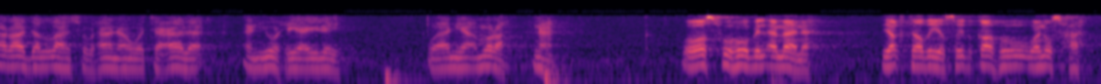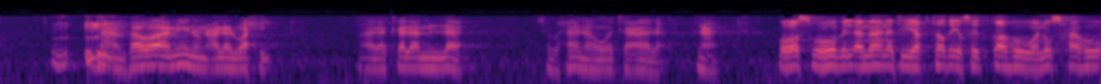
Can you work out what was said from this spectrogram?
أراد الله سبحانه وتعالى أن يوحي إليه وأن يأمره. نعم. ووصفه بالأمانة يقتضي صدقه ونصحه. نعم فهو أمين على الوحي على كلام الله سبحانه وتعالى. نعم. ووصفه بالأمانة يقتضي صدقه ونصحه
